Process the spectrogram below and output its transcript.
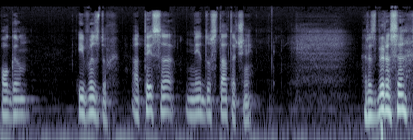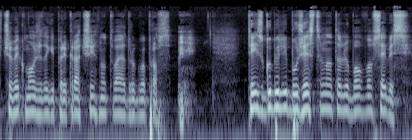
огън и въздух. А те са недостатъчни. Разбира се, човек може да ги прекрачи, но това е друг въпрос. Те изгубили божествената любов в себе си.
